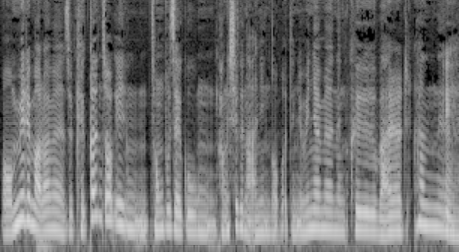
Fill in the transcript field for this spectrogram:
어, 엄밀히 말하면 아주 객관적인 정보 제공 방식은 아닌 거거든요. 왜냐면은 그 말하는 네.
